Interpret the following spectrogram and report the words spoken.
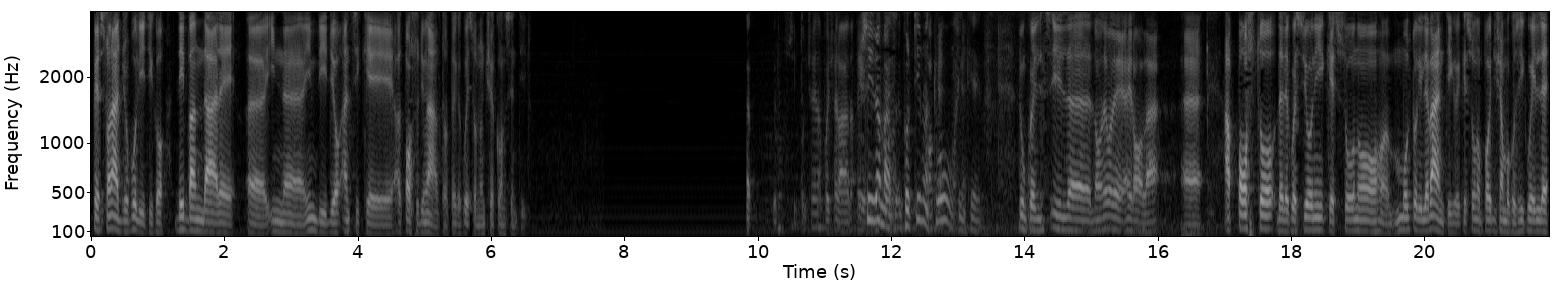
personaggio politico debba andare eh, in, in video anziché al posto di un altro, perché questo non ci è consentito. Sì, eh, no, ma continua okay, tu okay. finché... Dunque, l'onorevole Airola eh, ha posto delle questioni che sono molto rilevanti, che sono poi diciamo così, quelle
